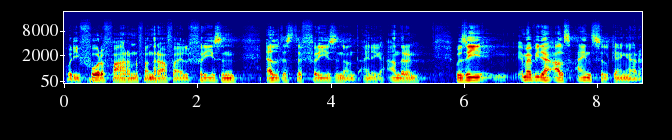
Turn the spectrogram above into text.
wo die Vorfahren von Raphael Friesen, älteste Friesen und einige anderen, wo sie immer wieder als Einzelgänger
